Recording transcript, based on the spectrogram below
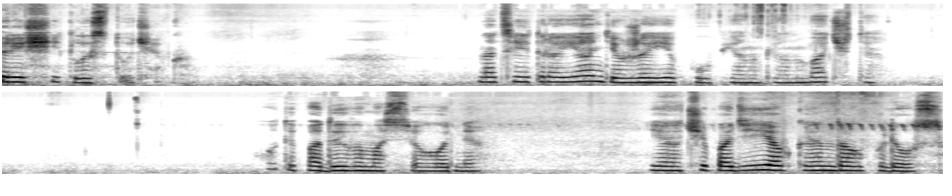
Тріщить листочок. На цій троянді вже є пуп'янки, он бачите? От і подивимось сьогодні. Я чи подіяв Кендал Плюс.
